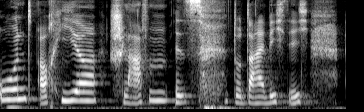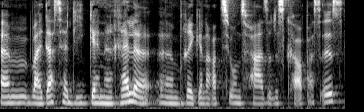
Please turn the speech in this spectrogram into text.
Und auch hier Schlafen ist total wichtig, ähm, weil das ja die generelle ähm, Regenerationsphase des Körpers ist.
